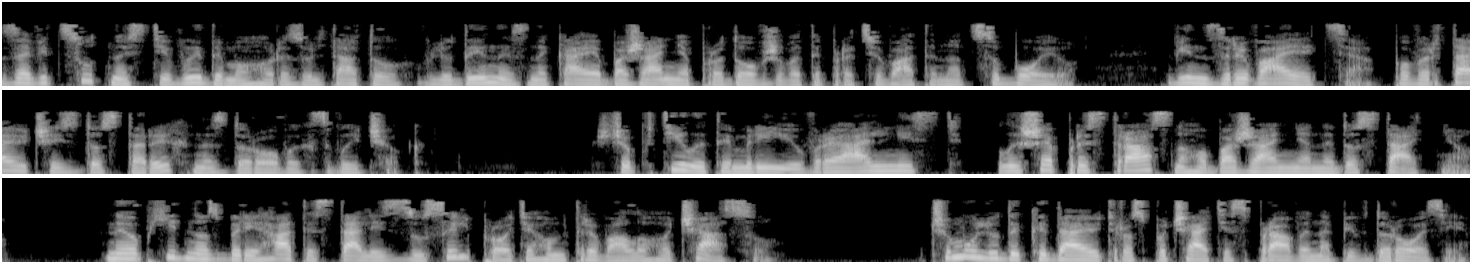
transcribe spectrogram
За відсутності видимого результату в людини зникає бажання продовжувати працювати над собою. Він зривається, повертаючись до старих нездорових звичок. Щоб втілити мрію в реальність, лише пристрасного бажання недостатньо. Необхідно зберігати сталість зусиль протягом тривалого часу. Чому люди кидають розпочаті справи на півдорозі?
